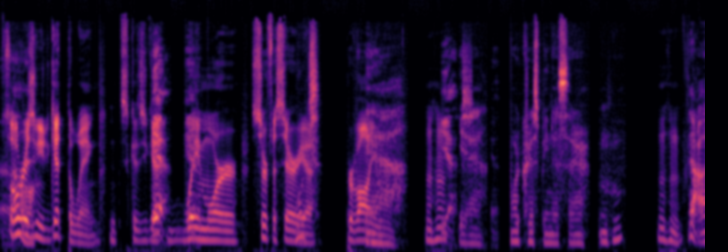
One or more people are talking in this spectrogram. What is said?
It's the whole Oh. reason you'd get the wing. It's because you get Yeah, way yeah. more surface area Works- per volume. Yeah, Mm-hmm. Yes. yeah, yeah. more crispiness there. hmm Mm-hmm. Yeah, I,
